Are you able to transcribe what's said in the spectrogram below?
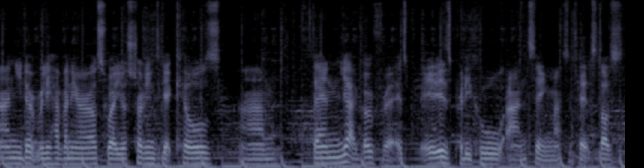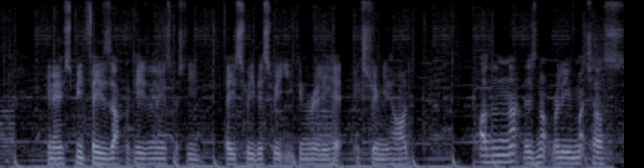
and you don't really have anywhere else where you're struggling to get kills, um, then yeah, go for it. It's it is pretty cool, and seeing massive hits does, you know, speed phases up occasionally, especially phase three this week. You can really hit extremely hard. Other than that, there's not really much else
